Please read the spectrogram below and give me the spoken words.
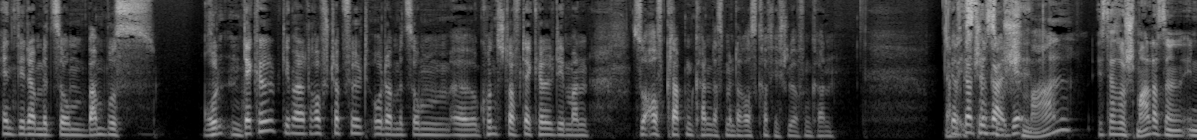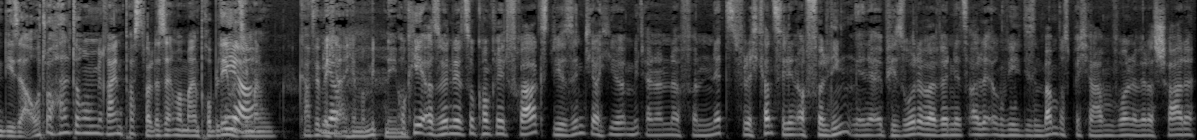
Entweder mit so einem Bambusrunden Deckel, den man da drauf stöpfelt, oder mit so einem äh, Kunststoffdeckel, den man so aufklappen kann, dass man daraus Kaffee schlürfen kann. Ja, das ist, ist ganz das schön so schmal? Ist der so schmal, dass er in diese Autohalterung reinpasst? Weil das ist ja immer mein Problem, ja. dass ich meinen Kaffeebecher ja. eigentlich immer mitnehme. Okay, also wenn du jetzt so konkret fragst, wir sind ja hier miteinander vernetzt. Vielleicht kannst du den auch verlinken in der Episode, weil wenn jetzt alle irgendwie diesen Bambusbecher haben wollen, dann wäre das schade,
